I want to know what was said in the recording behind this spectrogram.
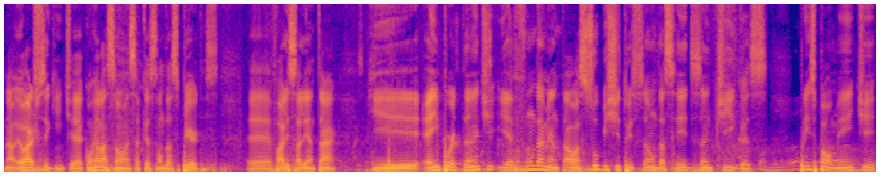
Não, eu acho o seguinte, é, com relação a essa questão das perdas, é, vale salientar que é importante e é fundamental a substituição das redes antigas, principalmente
